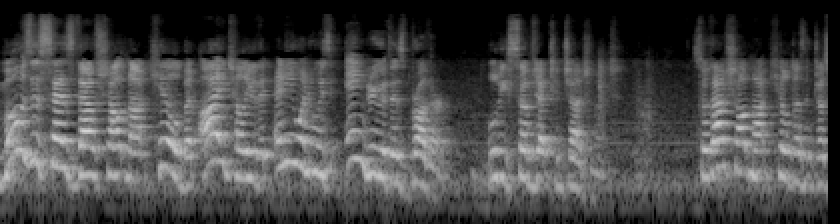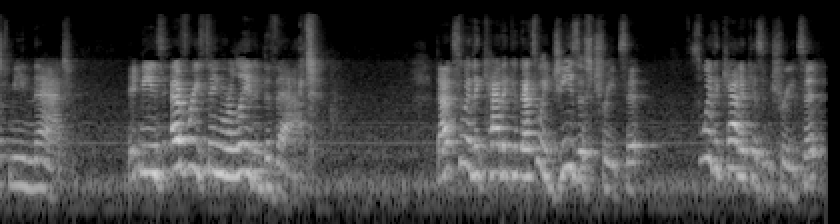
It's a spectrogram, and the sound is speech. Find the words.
Moses says, Thou shalt not kill, but I tell you that anyone who is angry with his brother will be subject to judgment. So, thou shalt not kill doesn't just mean that. It means everything related to that. That's the way the catechism, that's the way Jesus treats it. That's the way the catechism treats it.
